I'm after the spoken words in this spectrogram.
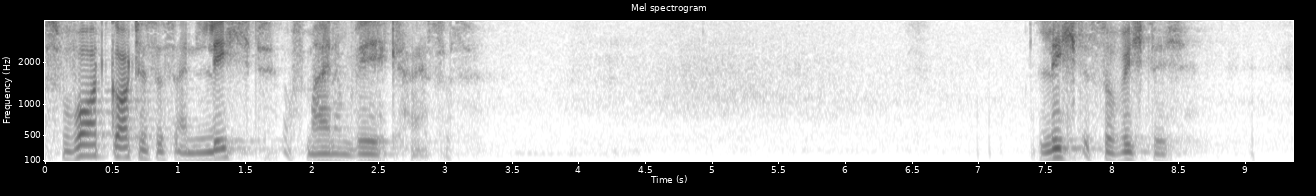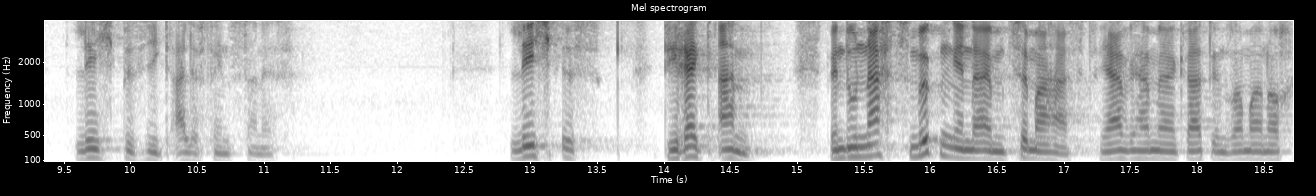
Das Wort Gottes ist ein Licht auf meinem Weg, heißt es. Licht ist so wichtig. Licht besiegt alle Finsternis. Licht ist direkt an. Wenn du nachts Mücken in deinem Zimmer hast, ja, wir haben ja gerade den Sommer noch,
